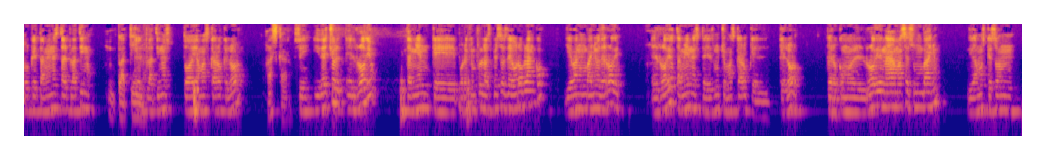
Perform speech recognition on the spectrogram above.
porque también está el platino. que el platino? platino es todavía más caro que el oro. Más caro. Sí, y de hecho el, el rodio, también que por ejemplo las piezas de oro blanco llevan un baño de rodio. El rodio también este, es mucho más caro que el, que el oro, pero como el rodio nada más es un baño, digamos que son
